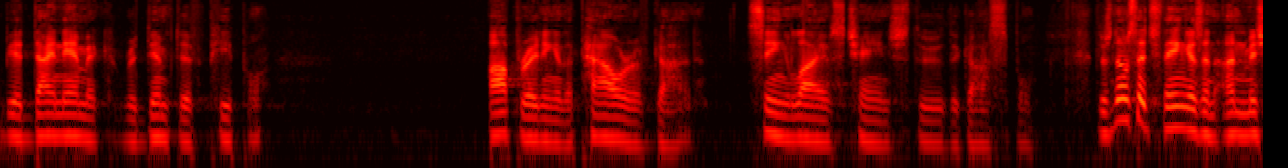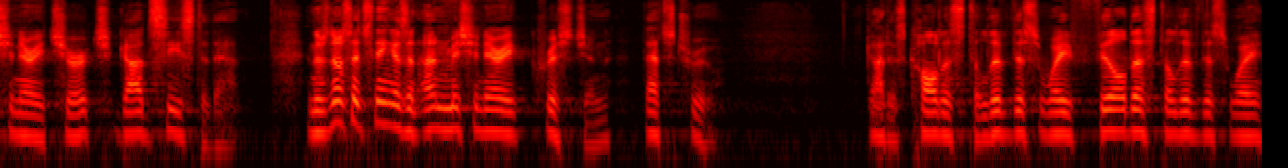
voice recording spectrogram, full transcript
Be a dynamic, redemptive people, operating in the power of God, seeing lives change through the gospel. There's no such thing as an unmissionary church. God sees to that. And there's no such thing as an unmissionary Christian. That's true. God has called us to live this way, filled us to live this way.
